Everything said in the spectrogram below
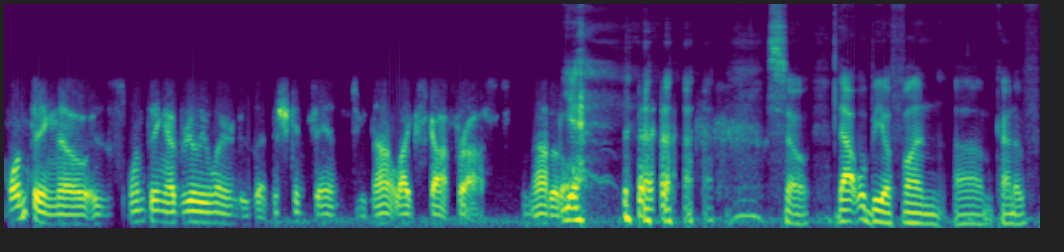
One thing though is one thing I've really learned is that Michigan fans do not like Scott Frost. Not at all. Yeah. so that will be a fun um, kind of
